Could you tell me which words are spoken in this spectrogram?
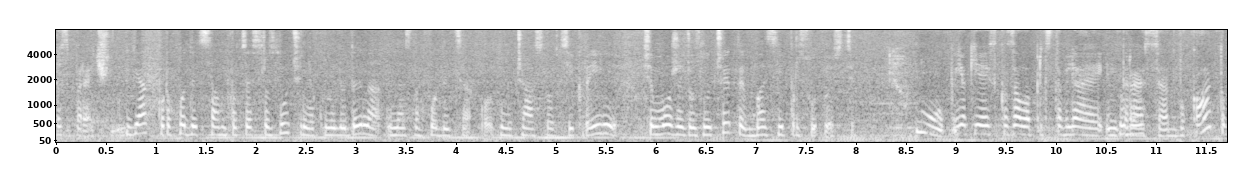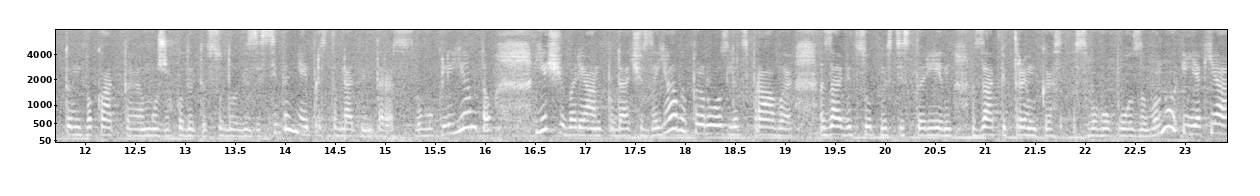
безперечно. Як проходить сам процес розлучення, коли людина не знаходиться одночасно в цій країні, чи може розлучити без її присутності? Ну, як я і сказала, представляє інтереси адвокат, тобто адвокат е, може ходити в судові засідання і представляти інтереси свого клієнта. Є ще варіант подачі заяви про розгляд справи за відсутності сторін, за підтримки свого позову. Ну і як я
